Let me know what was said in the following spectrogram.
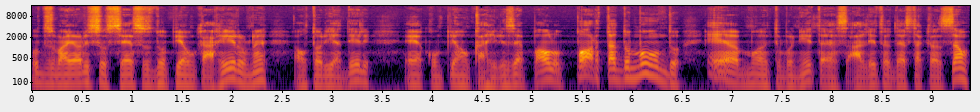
Um dos maiores sucessos do Peão Carreiro, né? A autoria dele é com o Peão Carreiro Zé Paulo, Porta do Mundo. É muito bonita a letra desta canção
